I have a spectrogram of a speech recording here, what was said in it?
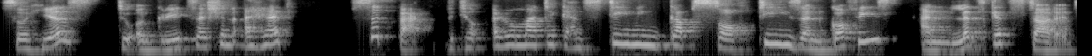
So here's to a great session ahead. Sit back with your aromatic and steaming cups of teas and coffees, and let's get started.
